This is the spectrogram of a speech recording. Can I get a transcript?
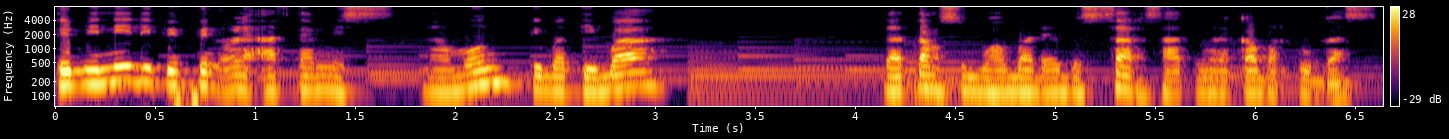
Tim ini dipimpin oleh Artemis, namun tiba-tiba datang sebuah badai besar saat mereka bertugas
